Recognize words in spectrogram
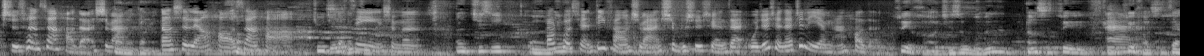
尺寸算好的，是吧？当然当然，当时量好算好，纠结了很久什么？但，其实呃，包括选地方是吧？是不是选在？我觉得选在这里也蛮好的。最好，其实我们当时最觉得最好是在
